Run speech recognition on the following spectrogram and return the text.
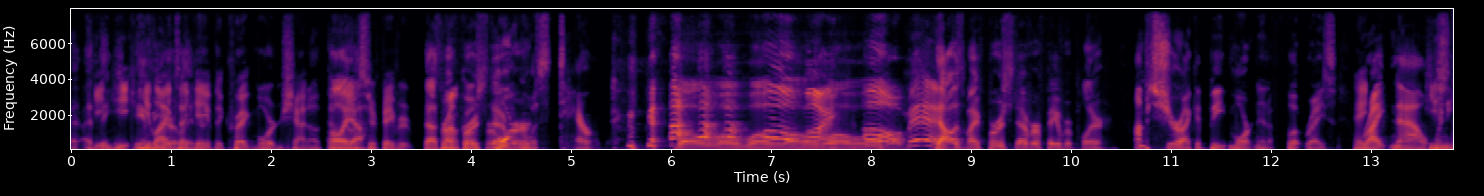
I, I think he, came he a liked year I later. gave the Craig Morton shout out. Though. Oh, That yeah. was your favorite. That's my Bronco first for- ever- Morton was terrible. Whoa, whoa, whoa, whoa, Oh my! whoa. Oh man! That was my first ever favorite player. I'm sure I could beat Morton in a foot race Hey, right now he when he was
